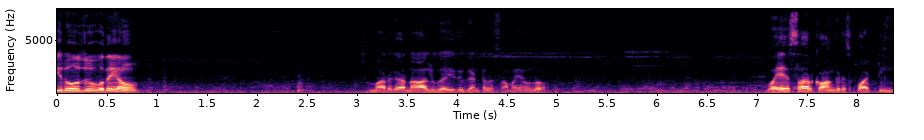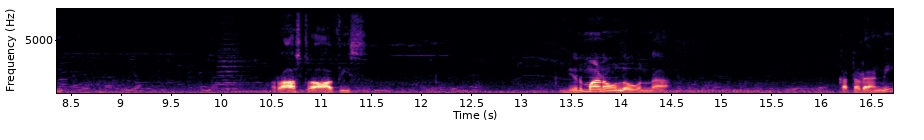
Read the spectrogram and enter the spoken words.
ఈరోజు ఉదయం సుమారుగా నాలుగు ఐదు గంటల సమయంలో వైఎస్ఆర్ కాంగ్రెస్ పార్టీ రాష్ట్ర ఆఫీస్ నిర్మాణంలో ఉన్న కట్టడాన్ని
